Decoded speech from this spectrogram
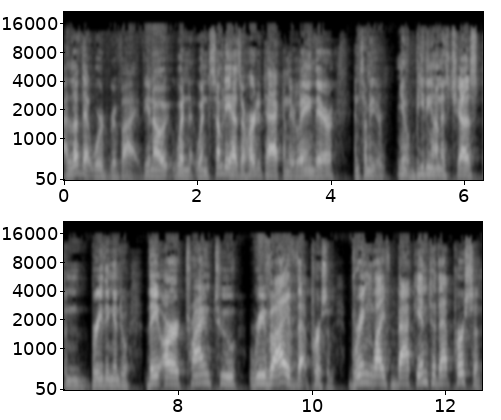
I love that word revive. You know, when, when somebody has a heart attack and they're laying there and somebody, you know, beating on his chest and breathing into they are trying to revive that person, bring life back into that person.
